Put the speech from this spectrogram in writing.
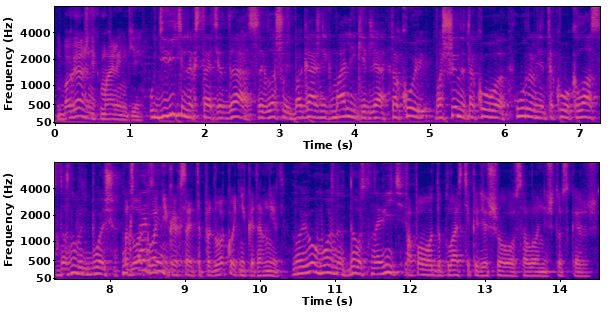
Багажник маленький. Удивительно, кстати, да, соглашусь, багажник маленький для такой машины, такого уровня, такого класса должно быть больше. Ну, кстати, Подлокотника, кстати, подлокотника там нет. ну, его можно, да, установить. По поводу пластика дешевого в салоне, что скажешь?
